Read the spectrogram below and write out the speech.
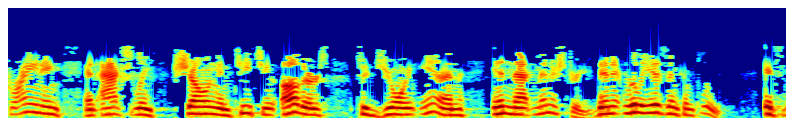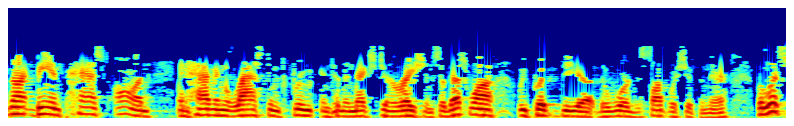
training and actually showing and teaching others to join in in that ministry, then it really is incomplete. It's not being passed on and having lasting fruit into the next generation. So that's why we put the, uh, the word discipleship in there. But let's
